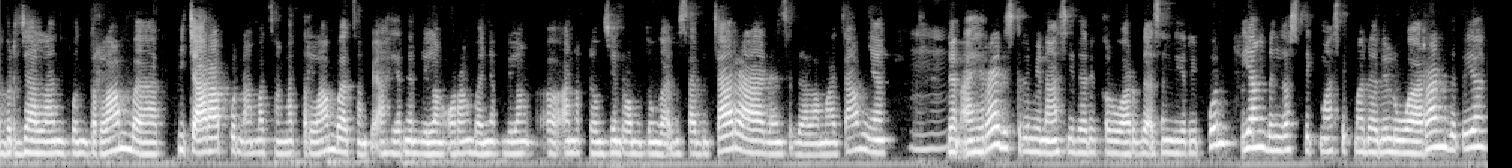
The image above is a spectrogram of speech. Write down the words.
berjalan pun terlambat bicara pun amat sangat terlambat sampai akhirnya bilang orang banyak bilang e, anak Down syndrome itu nggak bisa bicara dan segala macamnya mm-hmm. dan akhirnya diskriminasi dari keluarga sendiri pun yang dengan stigma-stigma dari luaran gitu ya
